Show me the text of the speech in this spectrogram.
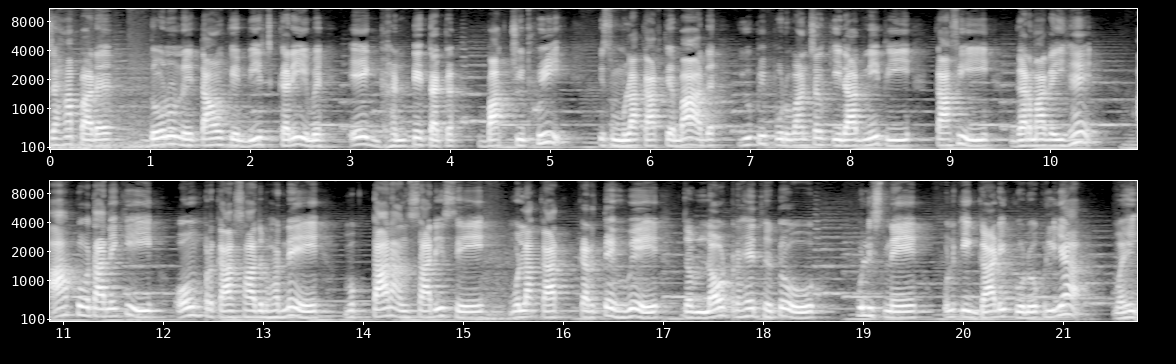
जहाँ पर दोनों नेताओं के बीच करीब एक घंटे तक बातचीत हुई। इस मुलाकात के बाद यूपी पूर्वांचल की राजनीति काफ़ी गर्मा गई है। आपको बता दें कि ओम प्रकाश राजभर ने मुख्तार अंसारी से मुलाकात करते हुए जब लौट रहे थे तो पुलिस ने उनकी गाड़ी को रोक लिया। वहीं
